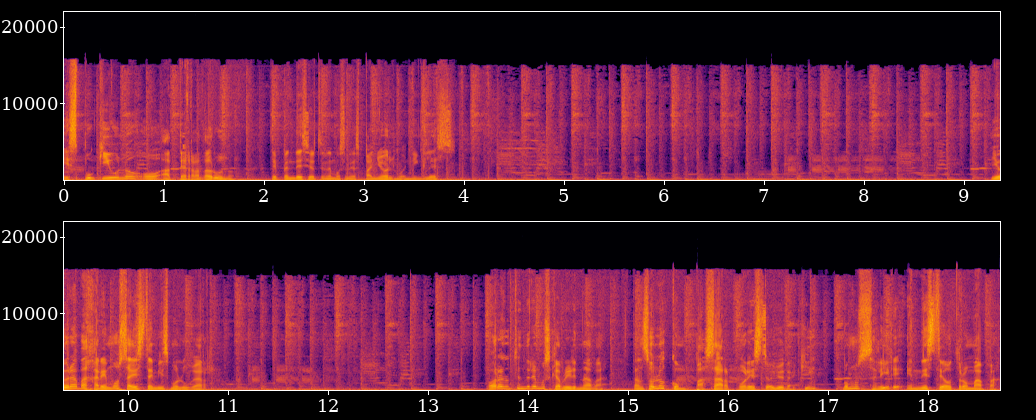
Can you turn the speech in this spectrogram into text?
Spooky 1 o Aterrador 1, Depende si lo tenemos en español o en inglés. Y ahora bajaremos a este mismo lugar. Ahora no tendremos que abrir nada, tan solo con pasar por este hoyo de aquí, vamos a salir en este otro mapa.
